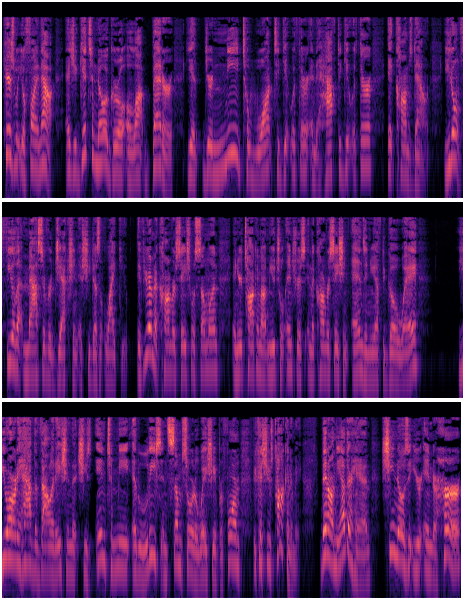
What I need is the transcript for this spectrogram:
Here's what you'll find out. As you get to know a girl a lot better, you, your need to want to get with her and to have to get with her, it calms down. You don't feel that massive rejection if she doesn't like you. If you're having a conversation with someone and you're talking about mutual interest and the conversation ends and you have to go away, you already have the validation that she's into me at least in some sort of way, shape, or form because she was talking to me. Then on the other hand, she knows that you're into her.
